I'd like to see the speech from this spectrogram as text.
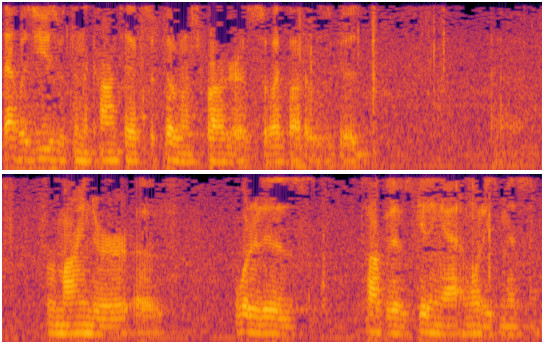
that was used within the context of Pilgrim's Progress, so I thought it was a good uh, reminder of what it is Talkative is getting at and what he's missing.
